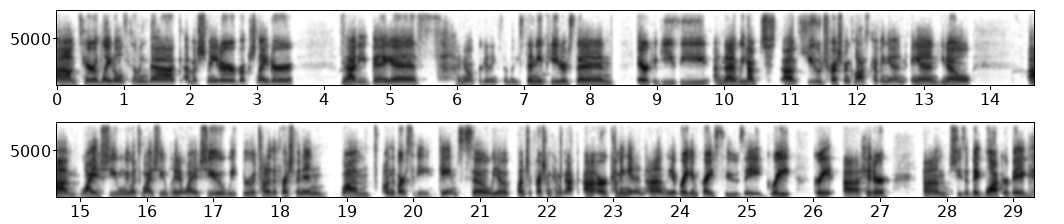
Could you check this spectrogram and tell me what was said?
Um, Tara Lytle's coming back. Emma Schmader, Brooke Schneider, Maddie Bayes. I know I'm forgetting somebody. Sydney Peterson, Erica Geezy. And then we have a huge freshman class coming in. And, you know, um, YSU, when we went to YSU and played at YSU, we threw a ton of the freshmen in um, on the varsity games. So we have a bunch of freshmen coming back uh, or coming in. Um, we have Reagan Price, who's a great great uh, hitter. Um, she's a big blocker, big,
